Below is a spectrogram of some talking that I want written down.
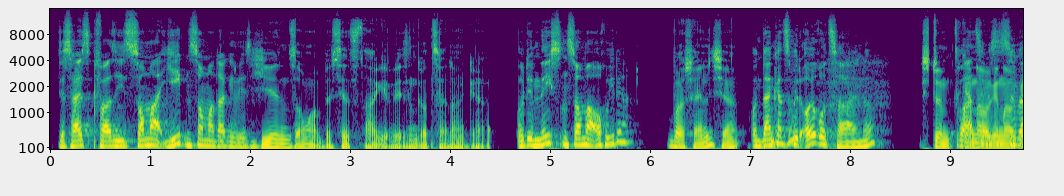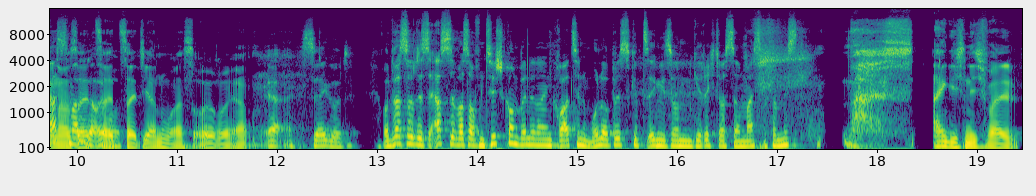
Das heißt quasi Sommer, jeden Sommer da gewesen. Jeden Sommer bis jetzt da gewesen, Gott sei Dank, ja. Und im nächsten Sommer auch wieder? Wahrscheinlich, ja. Und dann kannst du mit Euro zahlen, ne? Stimmt, Wahnsinn, genau, ist genau, genau. Seit, seit, seit Januar ist Euro, ja. Ja, sehr gut. Und was so das Erste, was auf den Tisch kommt, wenn du dann in Kroatien im Urlaub bist, gibt es irgendwie so ein Gericht, was du am meisten vermisst? Eigentlich nicht, weil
